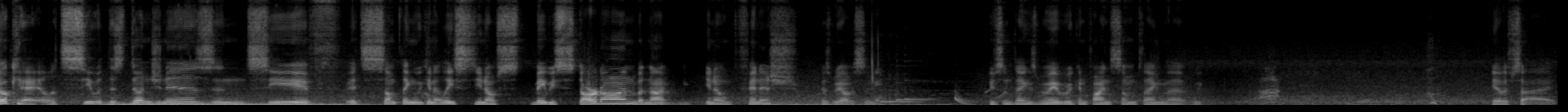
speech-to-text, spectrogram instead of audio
Okay, let's see what this dungeon is and see if it's something we can at least, you know, maybe start on, but not, you know, finish. Because we obviously need to do some things, but maybe we can find something that we... The other side.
